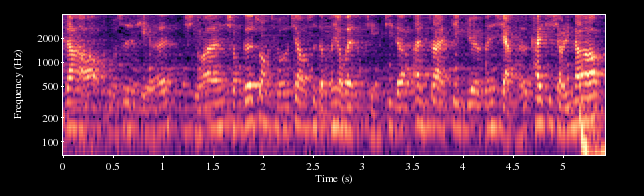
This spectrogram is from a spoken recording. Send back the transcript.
大家好，我是铁恩，喜欢熊哥撞球教室的朋友们，请记得按赞、订阅、分享和开启小铃铛哦。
